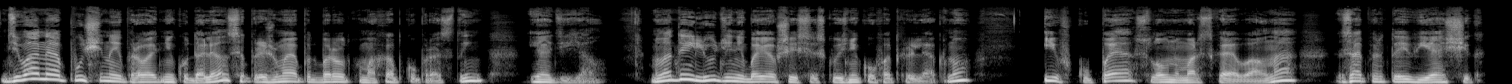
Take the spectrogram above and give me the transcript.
диваны опущены, и проводник удалялся, прижимая подбородком охапку простынь и одеял. Молодые люди, не боявшиеся сквозняков, открыли окно, и в купе, словно морская волна, запертая в ящик,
